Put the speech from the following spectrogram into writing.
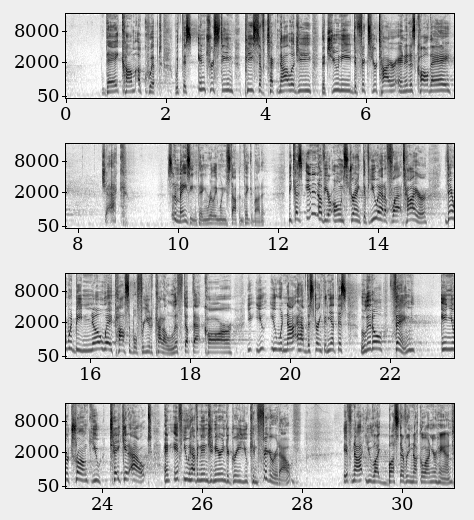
they come equipped with this interesting piece of technology that you need to fix your tire, and it is called a jack. It's an amazing thing, really, when you stop and think about it. Because, in and of your own strength, if you had a flat tire, there would be no way possible for you to kind of lift up that car. You, you, you would not have the strength. And yet, this little thing in your trunk, you take it out, and if you have an engineering degree, you can figure it out. If not, you like bust every knuckle on your hand.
